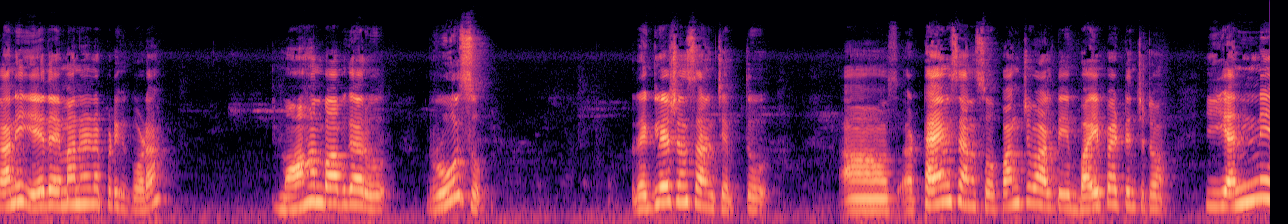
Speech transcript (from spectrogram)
కానీ ఏదేమైనప్పటికీ కూడా మోహన్ బాబు గారు రూల్స్ రెగ్యులేషన్స్ అని చెప్తూ టైమ్స్ అండ్ సో పంక్చువాలిటీ భయపెట్టించడం ఇవన్నీ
